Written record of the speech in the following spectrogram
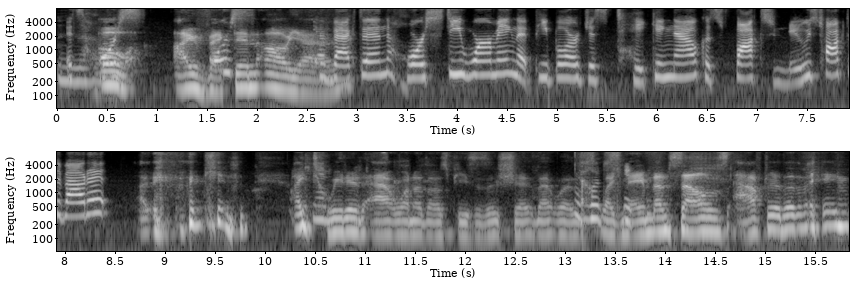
it's No. horse- Oh, Ivectin. Oh yeah. Ivectin, horse deworming that people are just taking now because Fox News talked about it. I, I, can, I can't tweeted at one of those pieces of shit that was Oh, like jeez. named themselves after the thing.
